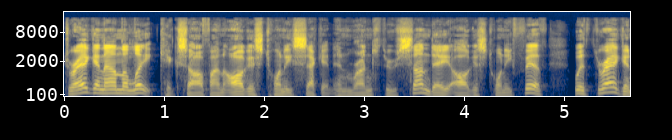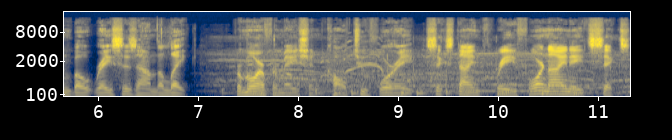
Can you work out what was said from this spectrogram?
Dragon on the Lake kicks off on August 22nd and runs through Sunday, August 25th, with dragon boat races on the lake. For more information, call 248 693 4986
